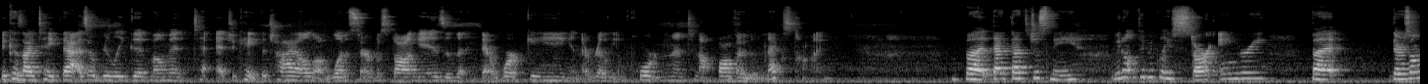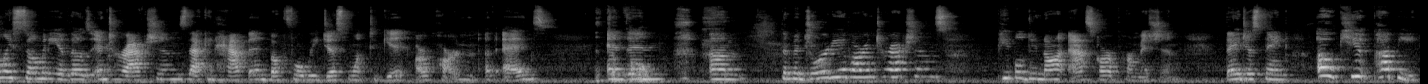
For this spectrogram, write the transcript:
because I take that as a really good moment to educate the child on what a service dog is and that they're working and they're really important and to not bother them next time. but that that's just me. We don't typically start angry, but there's only so many of those interactions that can happen before we just want to get our carton of eggs. And then um, the majority of our interactions, people do not ask our permission. They just think, oh, cute puppy,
